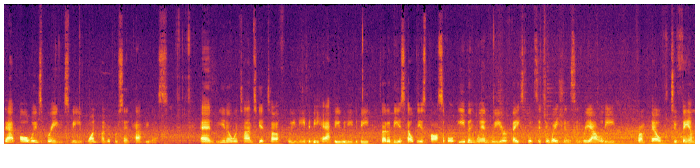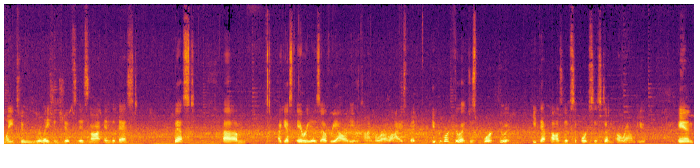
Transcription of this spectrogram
that always brings me 100% happiness. And you know, when times get tough, we need to be happy. We need to be try to be as healthy as possible, even when we are faced with situations in reality, from health to family to relationships. It's not in the best, best, um, I guess, areas of reality at the time or our lives. But you can work through it. Just work through it keep that positive support system around you. And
